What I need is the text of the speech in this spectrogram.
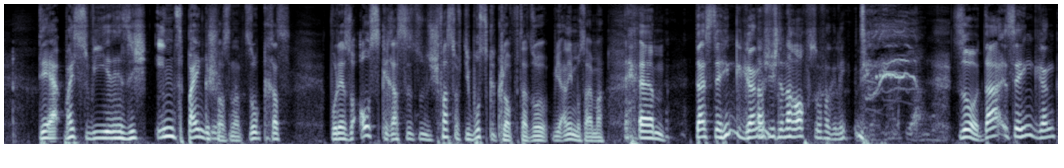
der, weißt du, wie er sich ins Bein geschossen hat? So krass. Wo der so ausgerastet ist und sich fast auf die Brust geklopft hat, so wie Animus einmal. ähm, da ist der hingegangen. Hab ich mich danach auch aufs Sofa gelegt. So, da ist er hingegangen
